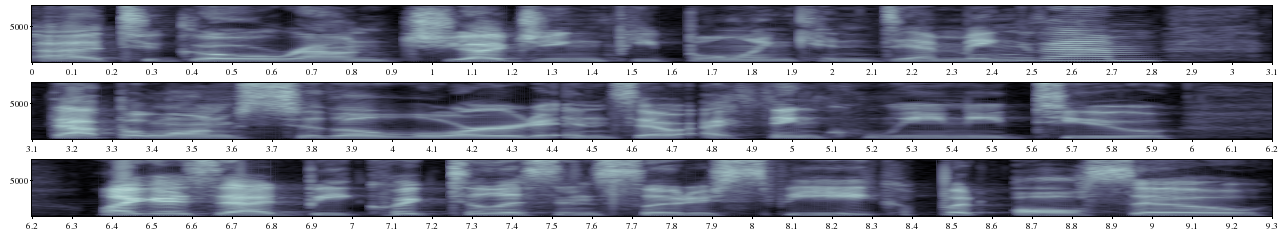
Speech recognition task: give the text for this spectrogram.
uh, to go around judging people and condemning them. That belongs to the Lord. And so I think we need to, like I said, be quick to listen, slow to speak, but also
